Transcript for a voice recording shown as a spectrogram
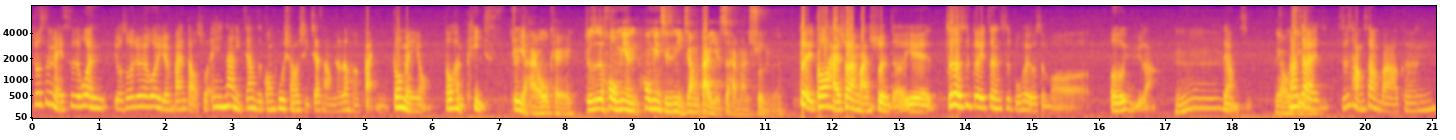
就是每次问，有时候就会问原班导说，哎，那你这样子公布消息，家长有没有任何反应？都没有，都很 peace。就也还 OK，就是后面后面其实你这样带也是还蛮顺的，对，都还算蛮顺的，也真的是对正事不会有什么俄语啦，嗯，这样子。了解。那在职场上吧，可能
